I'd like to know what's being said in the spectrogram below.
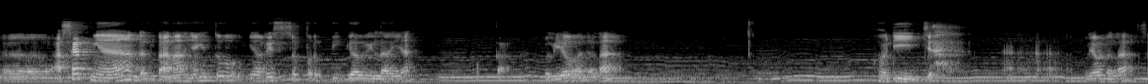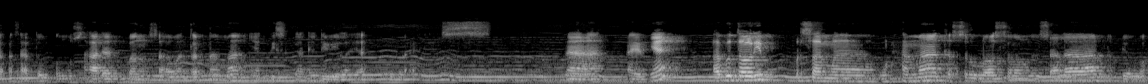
Uh, asetnya dan tanahnya itu nyaris sepertiga wilayah Mekah. Beliau adalah Khadijah. Nah, beliau adalah salah satu pengusaha dan bangsawan ternama yang disegani di wilayah Quraisy. Nah, akhirnya Abu Talib bersama Muhammad Rasulullah SAW Nabi Allah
